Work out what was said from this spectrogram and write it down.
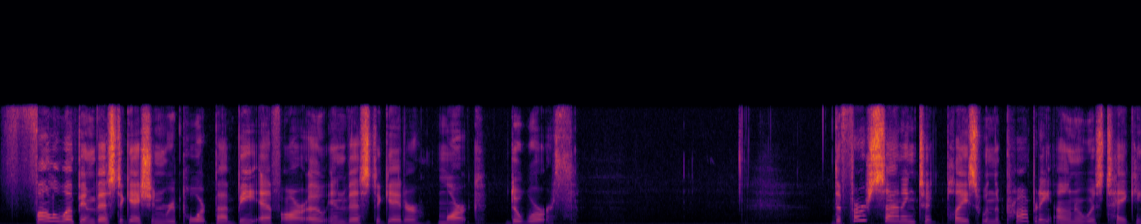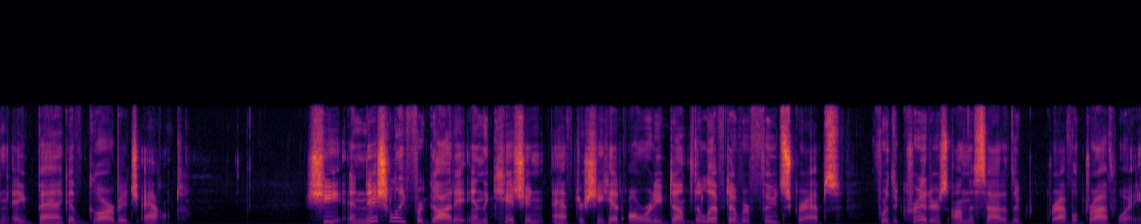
Follow-up investigation report by BFRO investigator Mark DeWorth. The first sighting took place when the property owner was taking a bag of garbage out. She initially forgot it in the kitchen after she had already dumped the leftover food scraps for the critters on the side of the gravel driveway.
